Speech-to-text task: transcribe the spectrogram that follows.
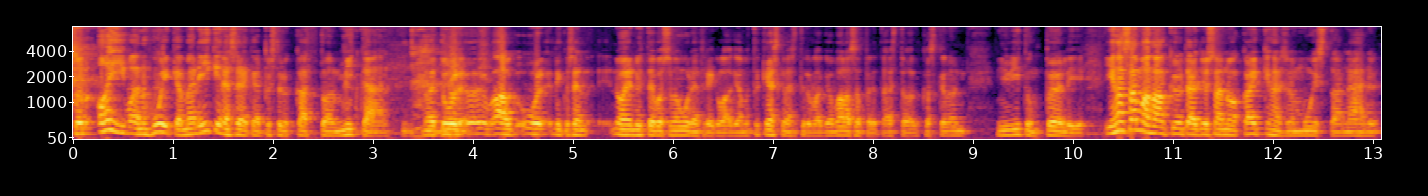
Se on aivan huikea. Mä en ikinä sen jälkeen pystynyt katsoa mitään. Noit uud, alku, uud, niin sen, no ei nyt ei voi sanoa uuden trilogian, mutta keskenäisen trilogian valosapelitaistelut, koska ne on niin vitun pöliä. Ihan samahan kyllä täytyy sanoa, kaikkihan sen muistaa nähnyt.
